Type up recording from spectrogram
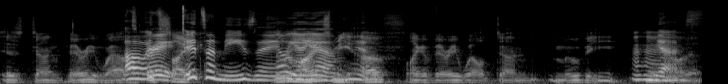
is done very well. Oh, great. it's, like, it's amazing. it Oh, yeah, reminds yeah. me Yeah. of like a very well done movie. Mm-hmm. you know, Yes.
